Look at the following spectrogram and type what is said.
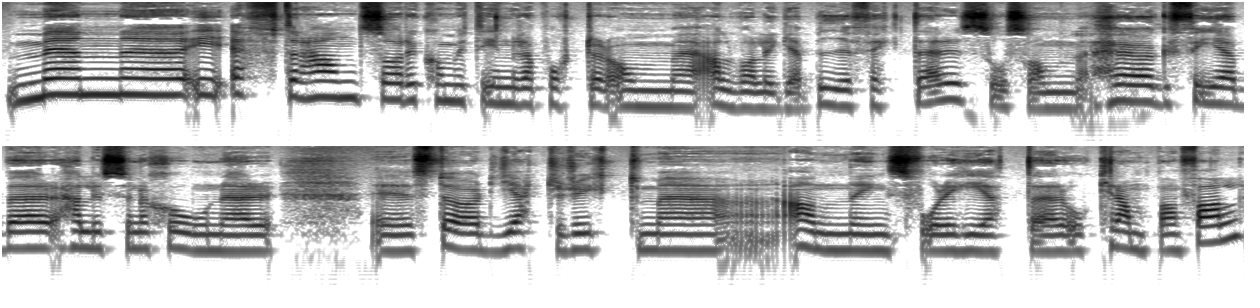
Men eh, i efterhand så har det kommit in rapporter om eh, allvarliga bieffekter såsom hög feber, hallucinationer, eh, störd hjärtrytm, andningssvårigheter och krampanfall.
